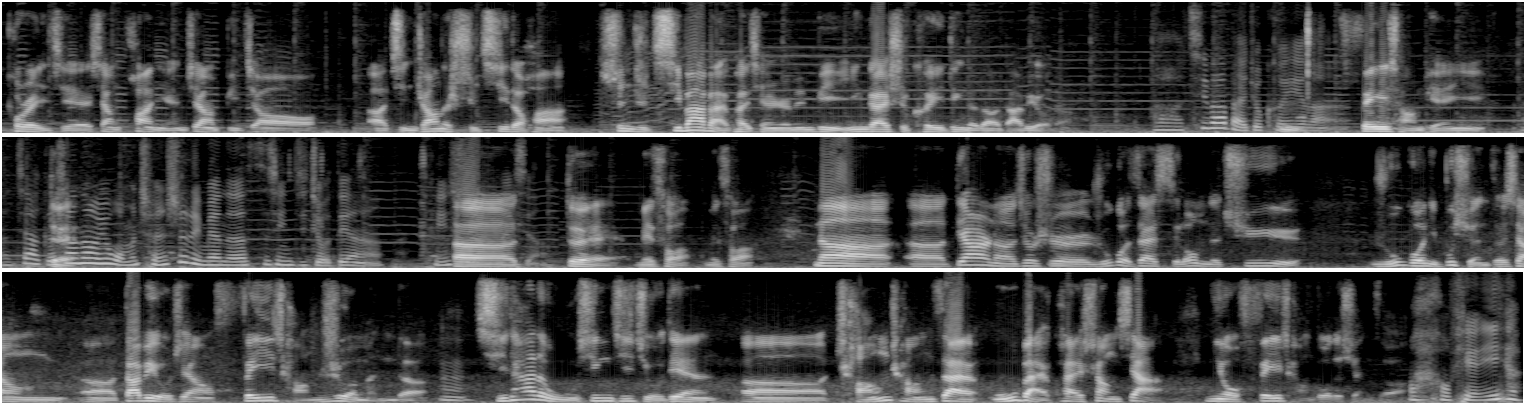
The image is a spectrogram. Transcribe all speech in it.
泼水节、像跨年这样比较啊、紧张的时期的话，甚至七八百块钱人民币应该是可以订得到 W 的，啊，七八百就可以了。非常便宜。嗯，价格相当于我们城市里面的四星级酒店啊，平时对，没错，没错。那呃，第二呢，就是嗯如果在 Siloam 的区域，如果你不选择像呃 W 这样非常热门的，嗯其他的五星级酒店，呃，常常在五百块上下，你有非常多的选择。哇，好便宜啊！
